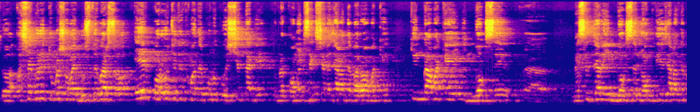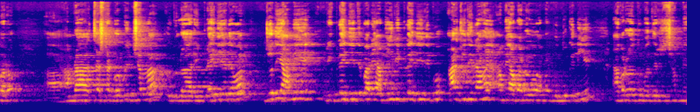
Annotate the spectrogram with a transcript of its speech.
তো আশা করি তোমরা সবাই বুঝতে পারছ। এরপরেও যদি তোমাদের কোনো কোয়েশ্চেন থাকে, তোমরা কমেন্ট সেকশনে জানাতে পারো আমাকে, কিংবা আমাকে ইনবক্সে মেসেঞ্জারে ইনবক্সে নক দিয়ে জানাতে পারো। আমরা চেষ্টা করব ইনশাল্লাহ ওগুলো রিপ্লাই দিয়ে দেওয়ার। যদি আমি রিপ্লাই দিতে পারি আমি রিপ্লাই দিয়ে দিব। আর যদি না হয়, আমি আবারও আমার বন্ধুকে নিয়ে আবারও তোমাদের সামনে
